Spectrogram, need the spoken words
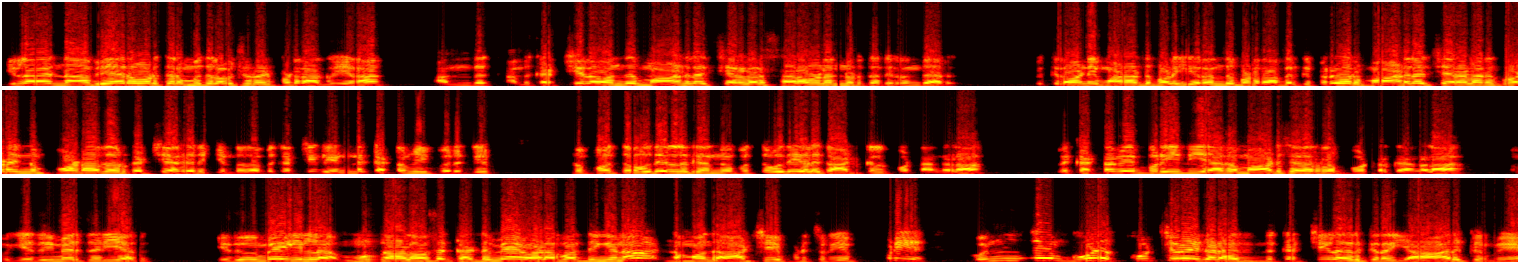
இல்ல நான் வேற ஒருத்தர் முதலமைச்சர் வேட்பாளர் ஆகும் ஏன்னா அந்த அந்த கட்சியில வந்து மாநில செயலாளர் சரவணன் ஒருத்தர் இருந்தார். விக்ரவாணி மாநாடு போல இறந்து போனார் அதற்கு பிறகு ஒரு மாநில செயலாளர் கூட இன்னும் போடாத ஒரு கட்சியாக இருக்கின்றது. அந்த கட்சியில் என்ன கட்டமைப்பு இருக்கு? முப்பது தொகுதியில் இருக்க அந்த முப்பது தொகுதிகளுக்கு ஆட்கள் போட்டாங்களா? இல்ல கட்டமைப்பு ரீதியாக மாடு செயலர்களை போட்டிருக்காங்களா? நமக்கு எதுவுமே தெரியாது. எதுவுமே இல்ல. மூணு நாலு வருஷம் கடுமையா வேலை பாத்தீங்கன்னா நம்ம வந்து ஆட்சியை பிடிச்சிடும் எப்படி கொஞ்சம் கூட கூச்சமே கிடையாது. இந்த கட்சியில இருக்கிற யாருக்குமே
